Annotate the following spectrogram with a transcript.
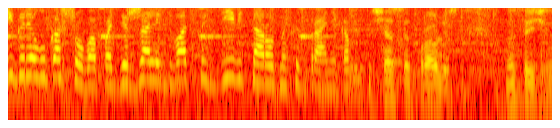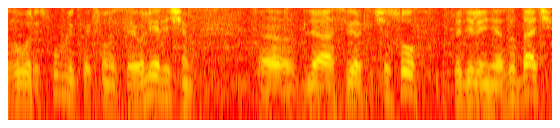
Игоря Лукашова поддержали 29 народных избранников. Сейчас я отправлюсь на встречу с главой республики Аксеном Валерьевичем э, для сверки часов, определения задач.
